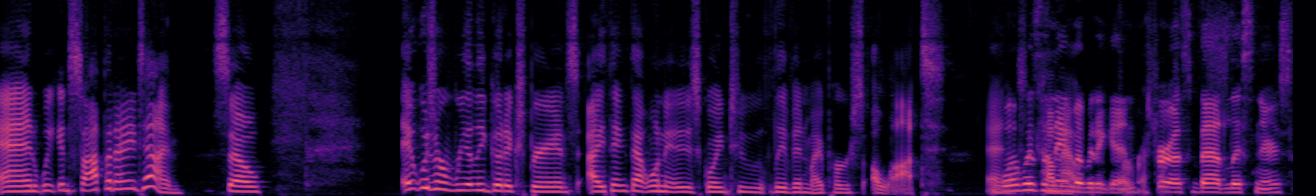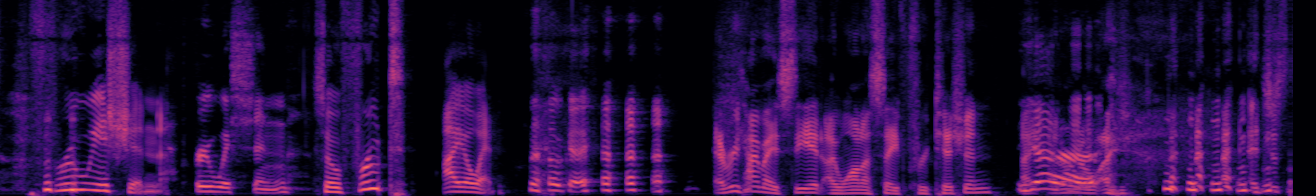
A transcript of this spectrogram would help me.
and we can stop at any time. So it was a really good experience. I think that one is going to live in my purse a lot. and What was the name of it again for restaurants. us bad listeners? Fruition. Fruition. So fruit I O N. okay. Every time I see it, I want to say fruition. I, I Yeah. don't know. I, it's just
